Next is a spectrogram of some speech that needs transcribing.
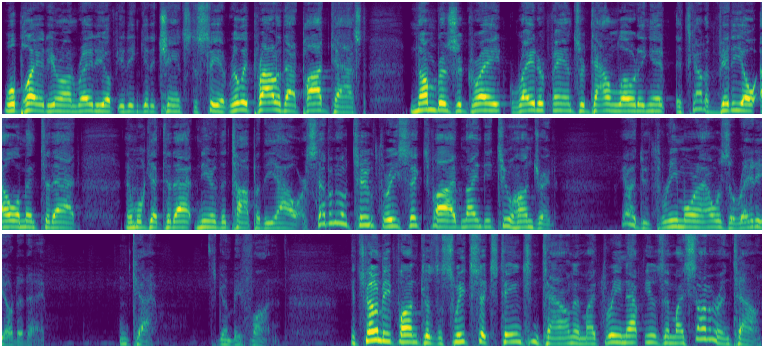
We'll play it here on radio if you didn't get a chance to see it. Really proud of that podcast. Numbers are great. Raider fans are downloading it. It's got a video element to that, and we'll get to that near the top of the hour. 702 365 9200. I got to do three more hours of radio today. Okay. It's going to be fun. It's going to be fun because the Sweet 16's in town, and my three nephews and my son are in town.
